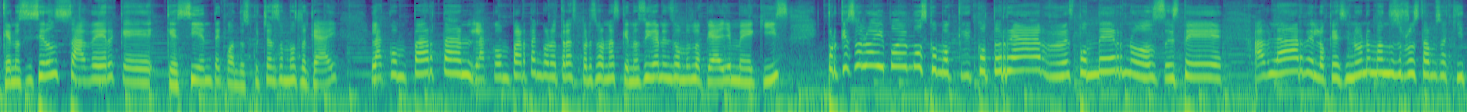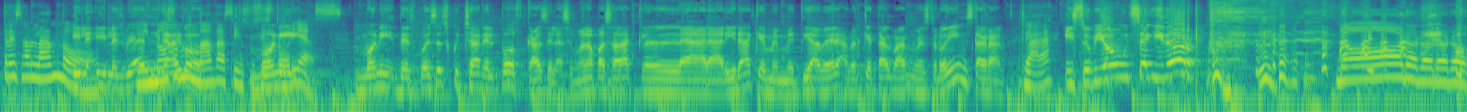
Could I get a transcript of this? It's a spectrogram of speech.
que nos hicieron saber que, que sienten cuando escuchan Somos lo que hay, la compartan, la compartan con otras personas que nos sigan en Somos lo que hay MX, porque solo ahí podemos como que cotorrear, respondernos, este, hablar de lo que si no nomás nosotros estamos aquí tres hablando. Y, le- y les voy a Y decir no algo. somos nada sin sus Moni, historias. Moni, después de escuchar el podcast de la semana pasada, clararira que me metí a ver, a ver qué tal va nuestro Instagram. Clara. Y subió un seguidor. No, no, no, no, no.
